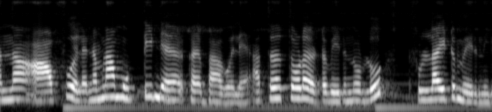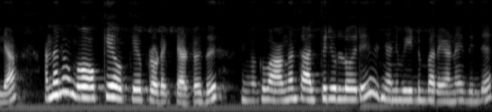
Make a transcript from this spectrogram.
എന്നാൽ ഹാഫും അല്ല നമ്മൾ ആ മുട്ടിന്റെ ഭാഗമല്ലേ അത്രത്തോളം കേട്ടോ വരുന്നുള്ളൂ ഫുള്ളായിട്ടും വരുന്നില്ല. എന്നാലും ഓക്കെ ഓക്കെ പ്രൊഡക്റ്റ് ആട്ടോ ഇത്. നിങ്ങൾക്ക് വാങ്ങാൻ താല്പര്യമുള്ളവർ ഞാൻ വീണ്ടും പറയുകയാണ് ഇതിന്റെ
